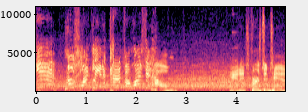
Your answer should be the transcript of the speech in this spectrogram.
Yeah, most likely in a convalescent home. And it's first and ten.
